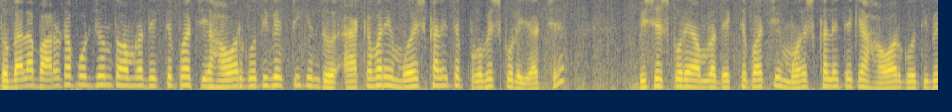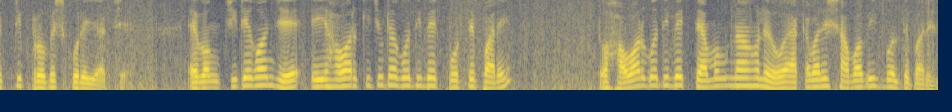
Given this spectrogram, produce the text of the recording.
তো বেলা বারোটা পর্যন্ত আমরা দেখতে পাচ্ছি হাওয়ার গতিবেগটি কিন্তু একেবারে মহেশখালীতে প্রবেশ করে যাচ্ছে। বিশেষ করে আমরা দেখতে পাচ্ছি মহেশখালী থেকে হাওয়ার গতিবেগটি প্রবেশ করে যাচ্ছে। এবং চিটেগঞ্জে এই হাওয়ার কিছুটা গতিবেগ পড়তে পারে। তো হাওয়ার গতিবেগ তেমন না হলেও একেবারে স্বাভাবিক বলতে পারেন।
